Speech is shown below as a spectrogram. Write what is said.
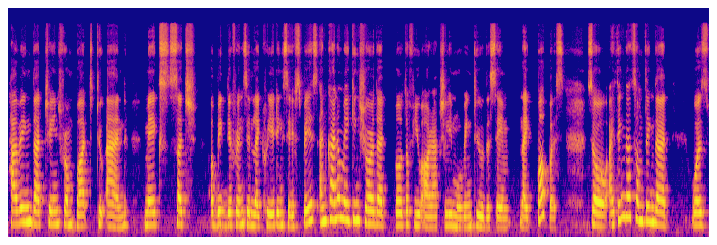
having that change from but to and makes such a big difference in like creating safe space and kind of making sure that both of you are actually moving to the same like purpose so i think that's something that was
